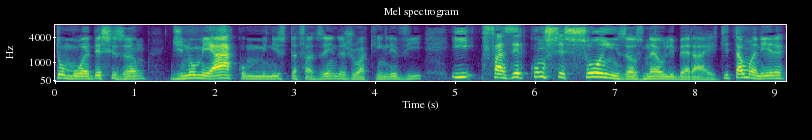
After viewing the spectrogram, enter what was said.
tomou a decisão de nomear como ministro da Fazenda Joaquim Levy e fazer concessões aos neoliberais, de tal maneira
